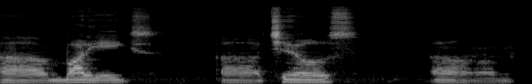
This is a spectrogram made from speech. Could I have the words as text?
um, body aches, uh, chills. Um,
